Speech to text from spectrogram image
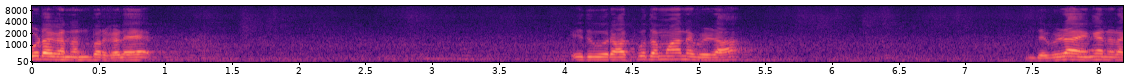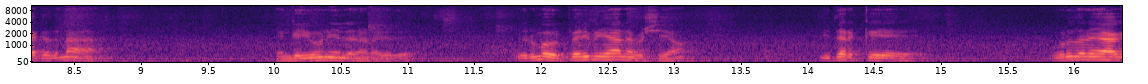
ஊடக நண்பர்களே இது ஒரு அற்புதமான விழா. இந்த விழா எங்கே நடக்குதுன்னா எங்கள் யூனியனில் நடக்குது. இது ரொம்ப ஒரு பெருமையான விஷயம். இதற்கு உறுதுணையாக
